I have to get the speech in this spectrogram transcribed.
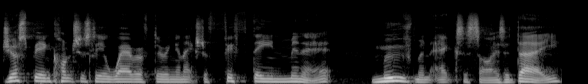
Just being consciously aware of doing an extra 15 minute movement exercise a day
